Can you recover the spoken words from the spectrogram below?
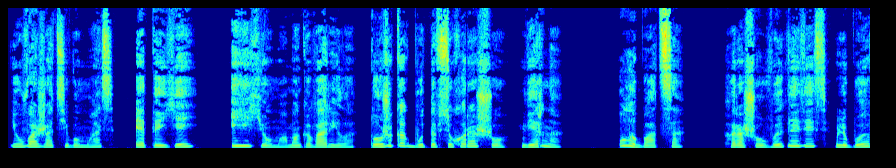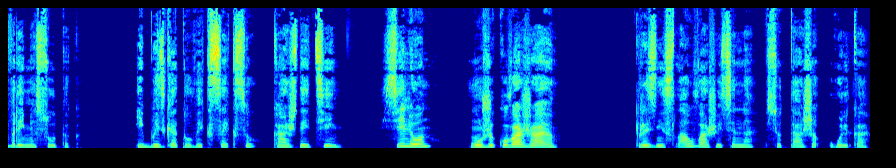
и уважать его мать – это ей и ее мама говорила. Тоже как будто все хорошо, верно? Улыбаться, хорошо выглядеть в любое время суток и быть готовой к сексу каждый день. Силен, мужик уважаю, произнесла уважительно все та же Ольга.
